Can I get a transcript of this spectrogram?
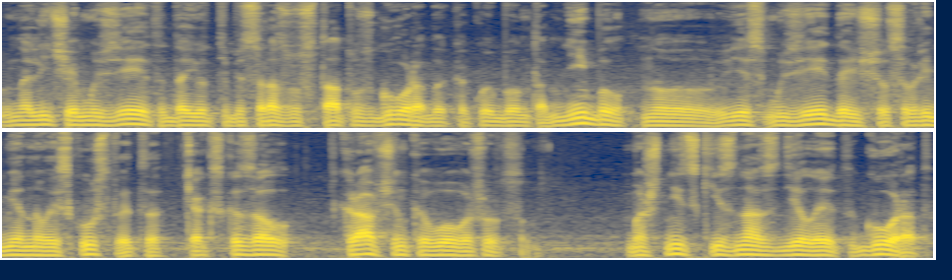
Наличие музея это дает тебе сразу статус города, какой бы он там ни был. Но есть музей, да еще современного искусства. Это, как сказал Кравченко Вова, что Машницкий из нас делает город.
